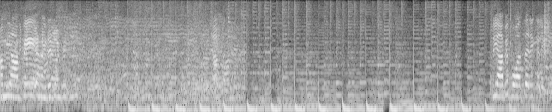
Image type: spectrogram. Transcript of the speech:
हम यहाँ पे हंड्रेड हंड्रेड में तो यहाँ पे बहुत सारे कलेक्शन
